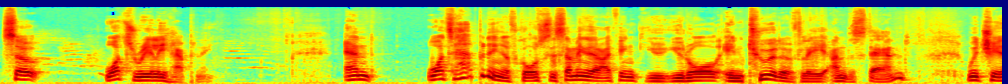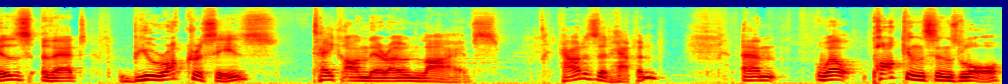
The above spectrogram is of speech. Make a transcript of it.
So, what's really happening? And what's happening, of course, is something that I think you, you'd all intuitively understand, which is that bureaucracies take on their own lives. How does it happen? Um, well, Parkinson's law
